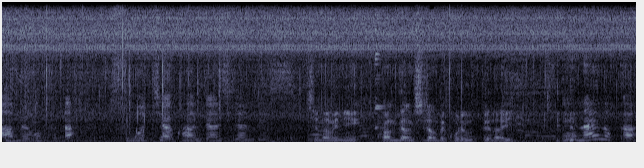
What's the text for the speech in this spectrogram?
아 배고프다. 김치와 광장시장 です.ちなみに광장市場でこれ売ってないえないのか。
